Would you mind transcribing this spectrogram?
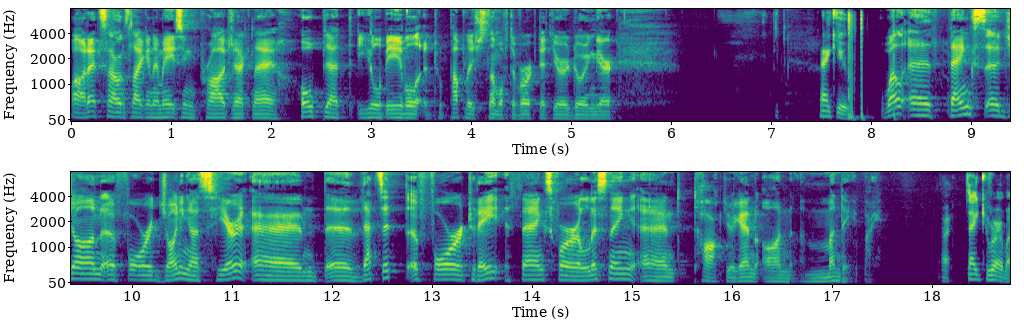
Wow, that sounds like an amazing project, and I hope that you'll be able to publish some of the work that you're doing there. Thank you. Well, uh, thanks, uh, John, uh, for joining us here. And uh, that's it for today. Thanks for listening, and talk to you again on Monday. Bye. All right. Thank you very much.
